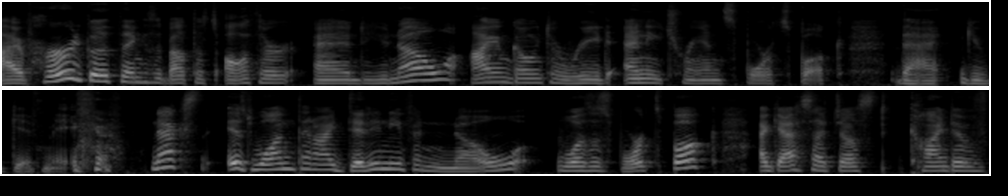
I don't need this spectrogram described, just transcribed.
I've heard good things about this author, and you know, I am going to read any trans sports book that you give me. Next is one that I didn't even know was a sports book. I guess I just kind of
